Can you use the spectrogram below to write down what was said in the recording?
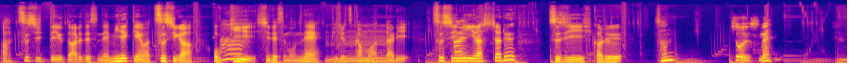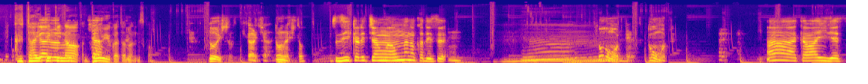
あ津市っていうとあれですね。三重県は津市が大きい市ですもんね。美術館もあったり。津市にいらっしゃる辻ひかるさん。そうですね。具体的などういう方なんですか？どういう人？ひかるちゃん。どんな人？辻井ひかるちゃんは女の子です。ん。どう思ってる？どう思ってる？ああ、かわいいです。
